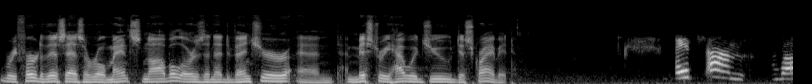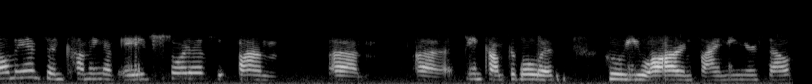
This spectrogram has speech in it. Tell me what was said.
refer to this as a romance novel or as an adventure and a mystery? How would you describe it? It's um romance and coming of age sort of um um uh being comfortable with who you are and finding yourself.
